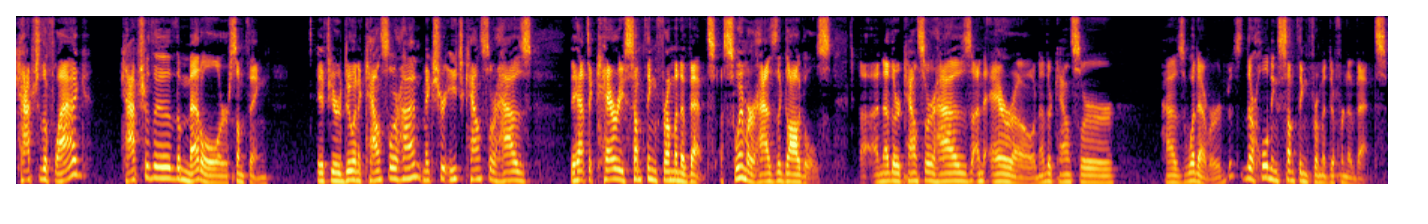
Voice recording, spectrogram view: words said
capture the flag, capture the the medal or something. If you're doing a counselor hunt, make sure each counselor has they have to carry something from an event. A swimmer has the goggles. Uh, another counselor has an arrow. Another counselor has whatever. They're holding something from a different event.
